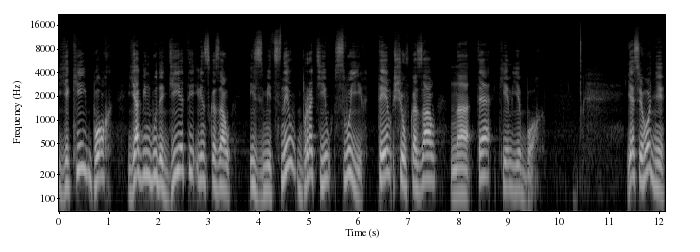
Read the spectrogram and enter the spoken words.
який Бог, як він буде діяти, і він сказав, і зміцнив братів своїх тим, що вказав на те, ким є Бог. Я сьогодні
